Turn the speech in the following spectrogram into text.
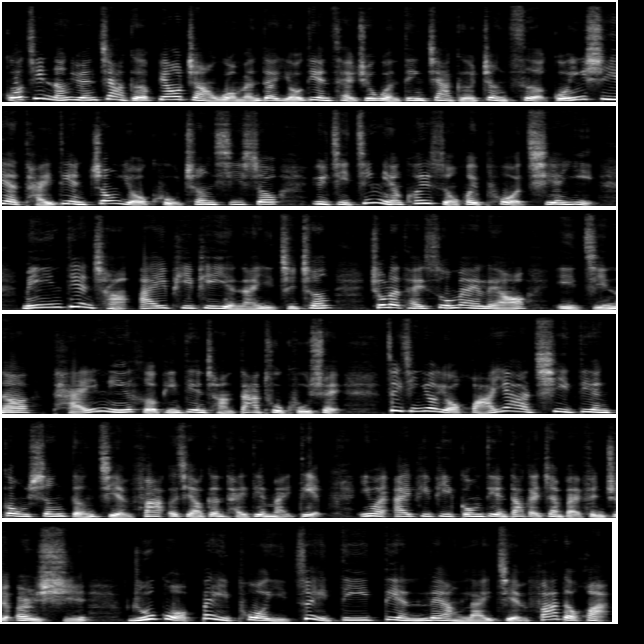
国际能源价格飙涨，我们的油电采取稳定价格政策。国营事业台电中油苦撑吸收，预计今年亏损会破千亿。民营电厂 IPP 也难以支撑。除了台塑麦寮以及呢台泥和平电厂大吐苦水，最近又有华亚气电共生等减发，而且要跟台电买电，因为 IPP 供电大概占百分之二十，如果被迫以最低电量来减发的话，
